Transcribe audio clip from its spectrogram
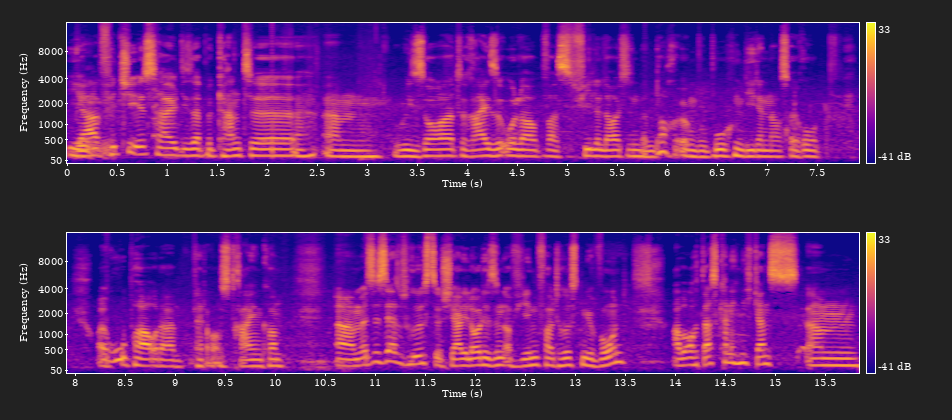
Ja, Fidschi ist halt dieser bekannte ähm, Resort, Reiseurlaub, was viele Leute dann doch irgendwo buchen, die dann aus Europa, Europa oder vielleicht auch Australien kommen. Ähm, es ist sehr touristisch, ja, die Leute sind auf jeden Fall Touristen gewohnt, aber auch das kann ich nicht ganz, ähm,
